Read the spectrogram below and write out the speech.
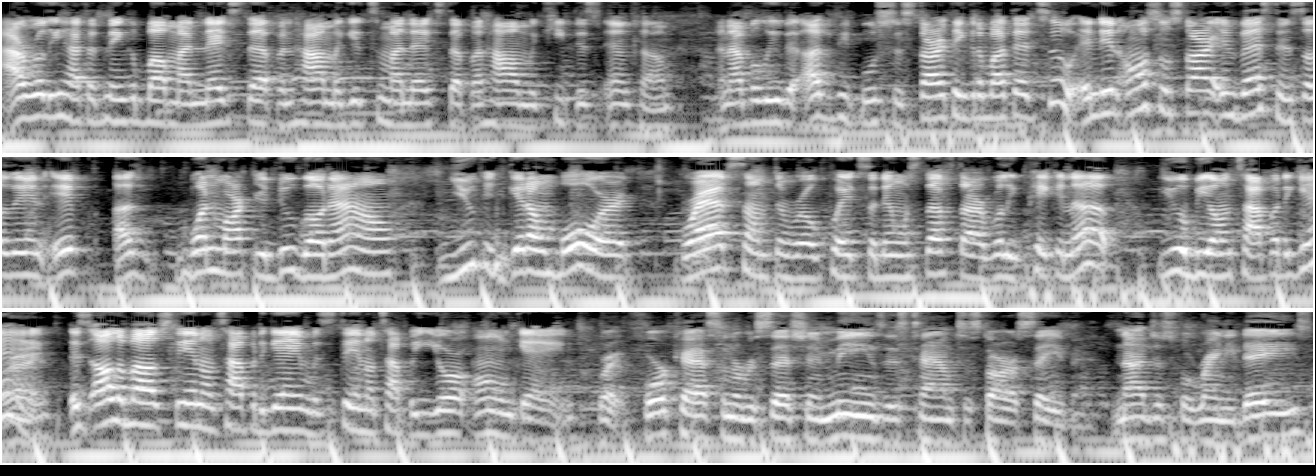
I really have to think about my next step and how I'm to get to my next step and how I'm to keep this income. And I believe that other people should start thinking about that too. And then also start investing. So then if a, one market do go down, you can get on board, grab something real quick. So then when stuff start really picking up, you'll be on top of the game. Right. It's all about staying on top of the game and staying on top of your own game. Right. Forecasting a recession means it's time to start saving, not just for rainy days,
